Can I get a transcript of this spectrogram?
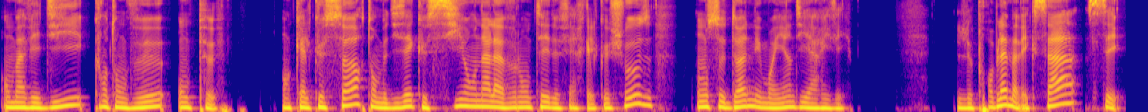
on m'avait dit quand on veut, on peut. En quelque sorte, on me disait que si on a la volonté de faire quelque chose, on se donne les moyens d'y arriver. Le problème avec ça, c'est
